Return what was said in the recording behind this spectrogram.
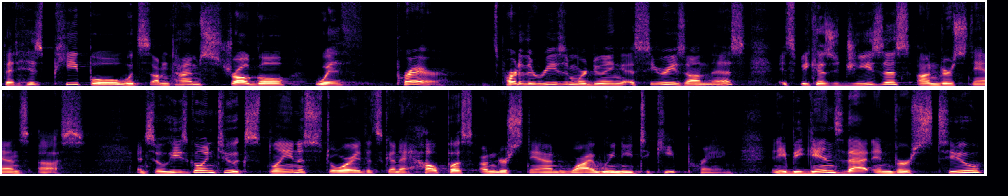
that his people would sometimes struggle with prayer. It's part of the reason we're doing a series on this. It's because Jesus understands us. And so he's going to explain a story that's going to help us understand why we need to keep praying. And he begins that in verse 2,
